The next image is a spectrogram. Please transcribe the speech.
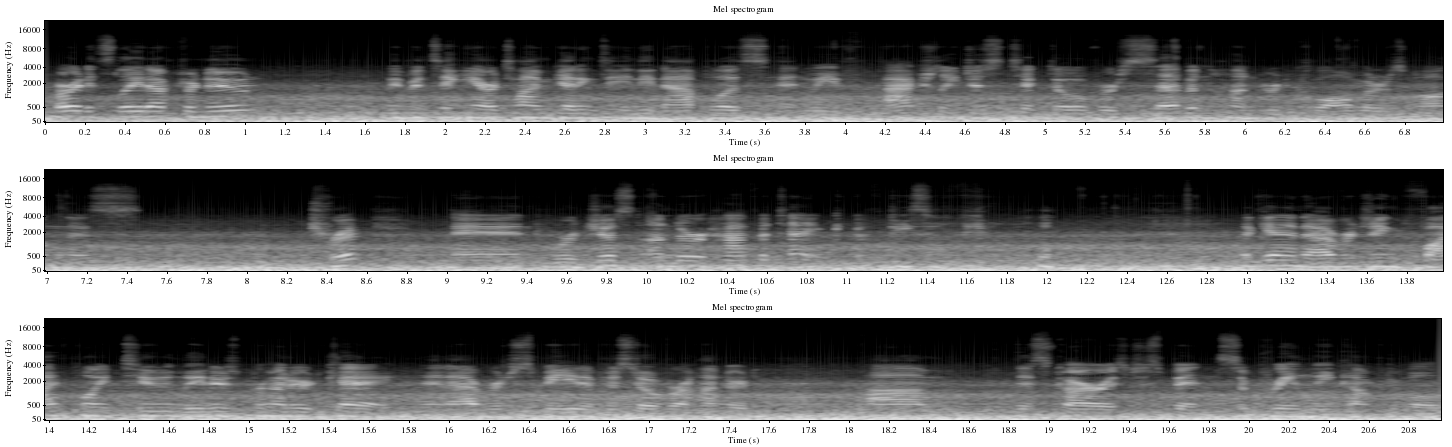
all right, it's late afternoon. We've been taking our time getting to Indianapolis, and we've actually just ticked over 700 kilometers on this trip, and we're just under half a tank of diesel fuel. Again, averaging 5.2 liters per 100k, an average speed of just over 100. Um, this car has just been supremely comfortable.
